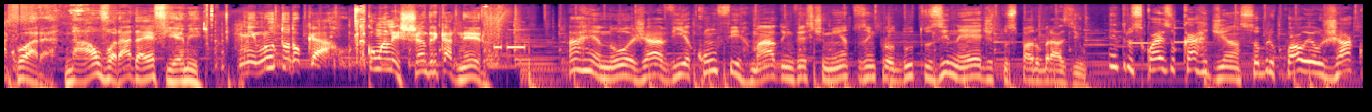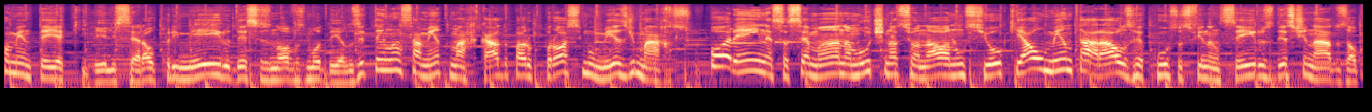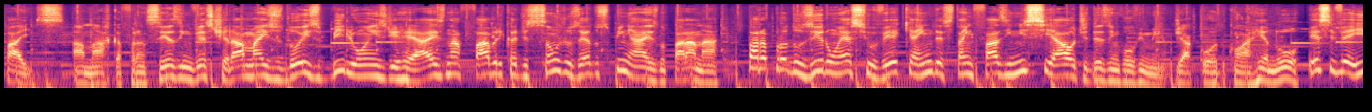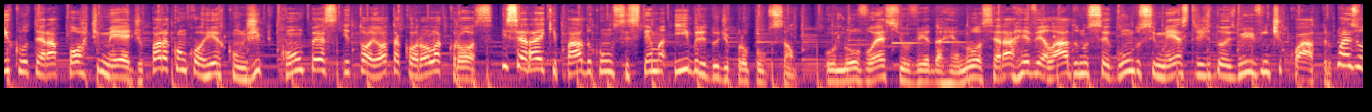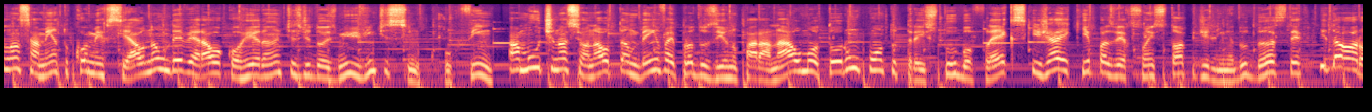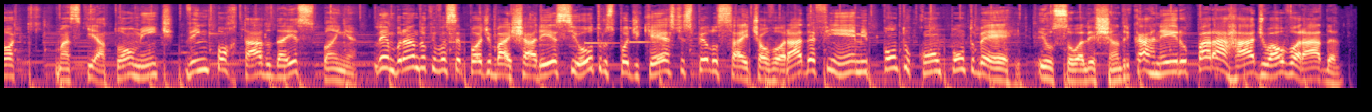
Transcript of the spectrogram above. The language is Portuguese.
Agora, na Alvorada FM, Minuto do Carro, com Alexandre Carneiro. A Renault já havia confirmado investimentos em produtos inéditos para o Brasil, entre os quais o Cardian, sobre o qual eu já comentei aqui. Ele será o primeiro desses novos modelos e tem lançamento marcado para o próximo mês de março. Porém, nessa semana, a multinacional anunciou que aumentará os recursos financeiros destinados ao país. A marca francesa investirá mais 2 bilhões de reais na fábrica de São José dos Pinhais, no Paraná, para produzir um SUV que ainda está em fase inicial de desenvolvimento. De acordo com a Renault, esse veículo terá porte médio para concorrer com Jeep Compass e Toyota Corolla Cross e será equipado com um sistema híbrido de propulsão. O novo SUV da Renault será revelado no segundo semestre de 2024, mas o lançamento comercial não deverá ocorrer antes de 2025. Por fim, a multinacional também vai produzir no Paraná o motor 1.3 Turboflex que já equipa as versões top de linha do Duster e da Oroch, mas que atualmente vem importado da Espanha. Lembrando que você pode baixar esse e outros podcasts pelo site alvoradafm.com.br. Eu sou Alexandre Carneiro para a Alvorada.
